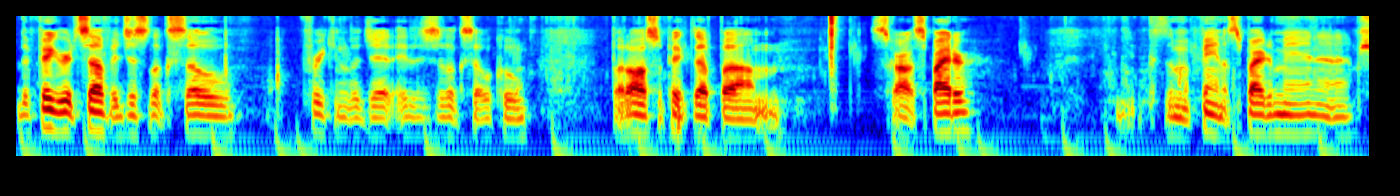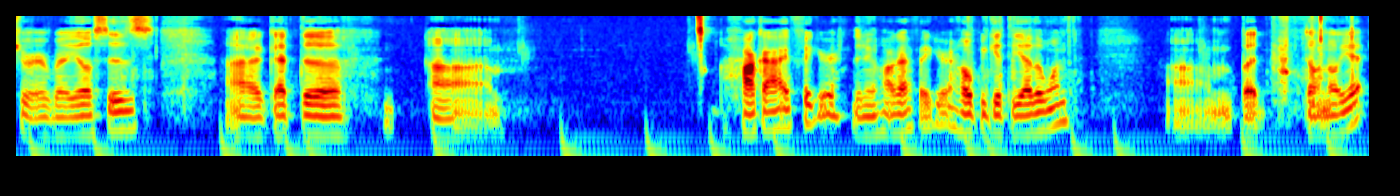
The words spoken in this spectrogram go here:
the figure itself, it just looks so freaking legit. It just looks so cool. But also picked up um, Scarlet Spider because I'm a fan of Spider Man and I'm sure everybody else is. I got the um, Hawkeye figure, the new Hawkeye figure. I hope we get the other one, um, but don't know yet.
